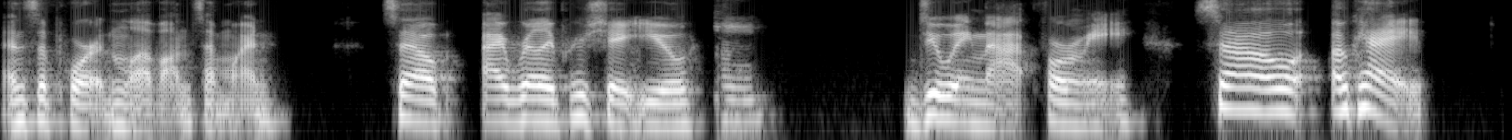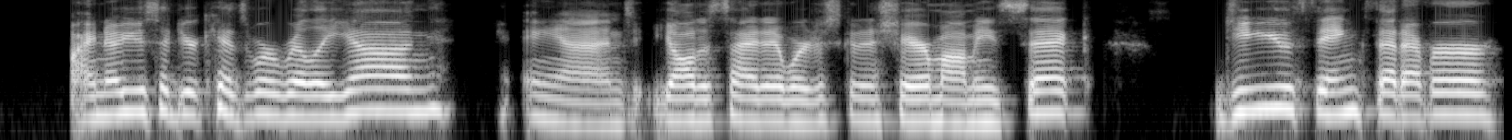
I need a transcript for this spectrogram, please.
and support and love on someone. So I really appreciate you mm-hmm. doing that for me. So, okay. I know you said your kids were really young and y'all decided we're just going to share mommy's sick. Do you think that ever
